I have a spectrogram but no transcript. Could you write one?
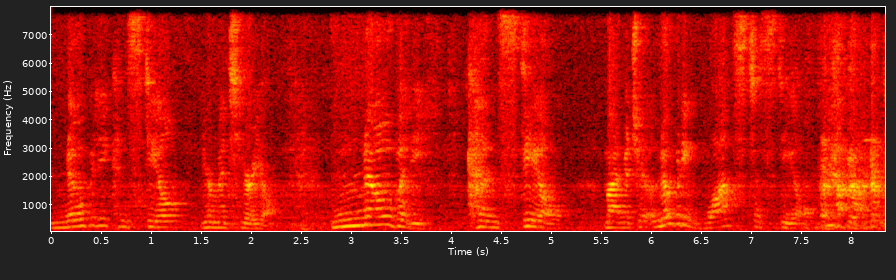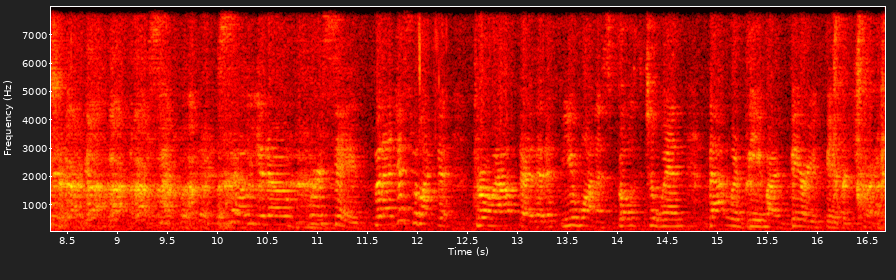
nobody can steal your material. Nobody can steal my material. Nobody wants to steal. so, you know, we're safe. But I just would like to throw out there that if you want us both to win, that would be my very favorite choice.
